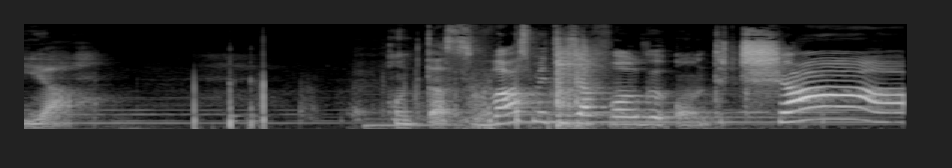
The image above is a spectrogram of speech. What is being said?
Ja. Und das war's mit dieser Folge und ciao!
